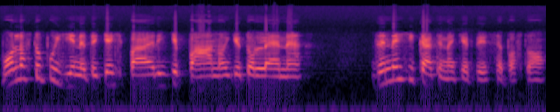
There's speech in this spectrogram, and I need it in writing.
με όλο αυτό που γίνεται και έχει πάρει και πάνω και το λένε, δεν έχει κάτι να κερδίσει από αυτό.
